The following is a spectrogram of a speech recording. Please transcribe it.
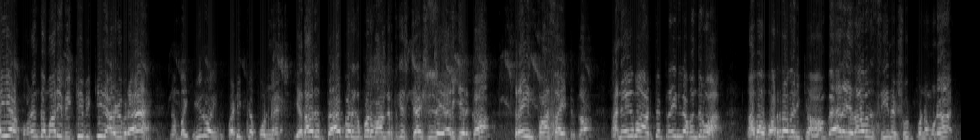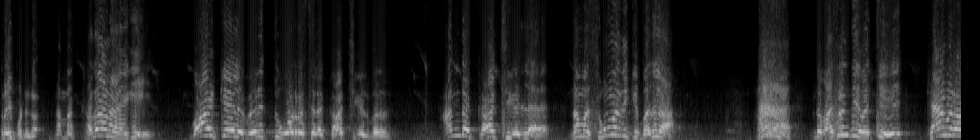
ஏயா குழந்தை மாதிரி விக்கி விக்கி அழுகுற நம்ம ஹீரோயின் படிக்க பொண்ணு ஏதாவது பேப்பருக்கு போய் வாங்குறதுக்கு ஸ்டேஷன்ல இறங்கி இருக்கோம் ட்ரெயின் பாஸ் ஆயிட்டு இருக்கோம் அநேகமா அடுத்த ட்ரெயின்ல வந்துருவா. அவ வர்ற வரைக்கும் வேற ஏதாவது சீனை ஷூட் பண்ண முடியும்? ட்ரை பண்ணுங்க. நம்ம கதாநாயகி வாழ்க்கையில வெறுத்து ஓடுற சில காட்சிகள் வருது. அந்த காட்சிகள்ல நம்ம சுமதிக்கு பதிலா இந்த வசந்தியை வச்சு கேமரா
